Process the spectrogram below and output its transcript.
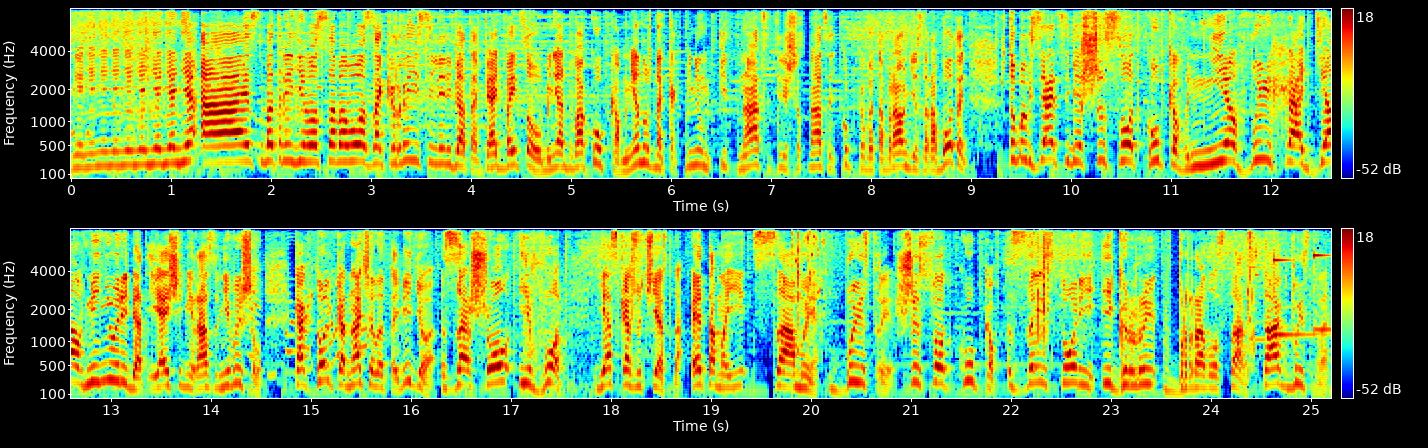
Не-не-не-не-не-не-не-не. Ай, смотри, его самого закрысили, ребята. 5 бойцов. У меня 2 кубка. Мне нужно как минимум 15 или 16 кубков в этом раунде заработать, чтобы взять себе 600 кубков, не выходя в меню, ребят. Я еще ни разу не вышел. Как только начал это видео, зашел и вот. Я скажу честно, это мои самые быстрые 600 кубков за истории игры в Бравл Старс. Так быстро.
